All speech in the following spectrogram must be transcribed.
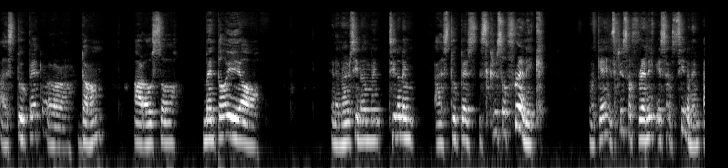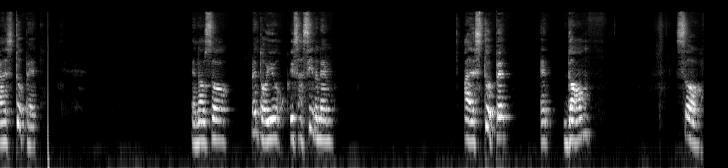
as stupid or dumb are also mental ill and another synonym, synonym as stupid is schizophrenic. Okay, schizophrenic is a synonym as stupid. And also, mental ill is a synonym as stupid and dumb. So,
